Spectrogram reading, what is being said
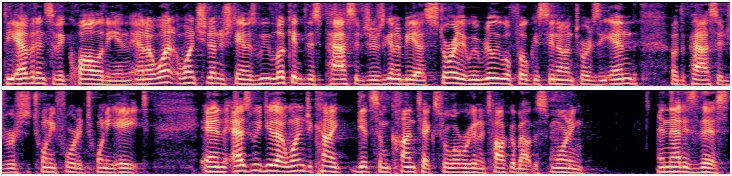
the evidence of equality. And, and I want, want you to understand as we look into this passage, there's going to be a story that we really will focus in on towards the end of the passage, verses 24 to 28. And as we do that, I wanted to kind of get some context for what we're going to talk about this morning. And that is this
